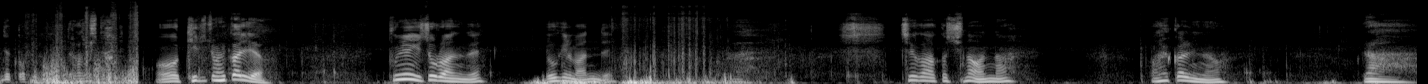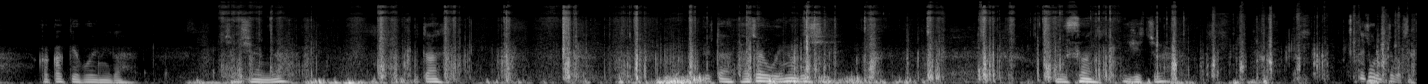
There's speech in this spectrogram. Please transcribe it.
이제 또 들어가겠습니다. 어 길이 좀 헷갈려. 분명히 이쪽으로 왔는데 여기를 맞는데. 아, 제가 아까 지나왔나? 아 헷갈리네요. 야 가깝게 보입니다. 잠시만요. 일단 일단 발자국 있는 곳이 우선이겠죠. 발자국 없어요.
